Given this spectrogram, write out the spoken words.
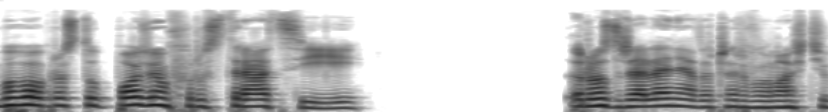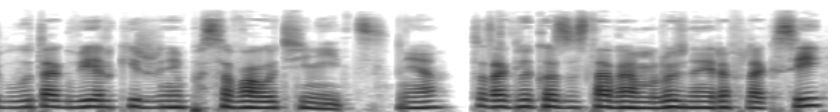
bo po prostu poziom frustracji, rozżalenia do czerwoności był tak wielki, że nie pasowało ci nic, nie? To tak tylko zostawiam luźnej refleksji.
